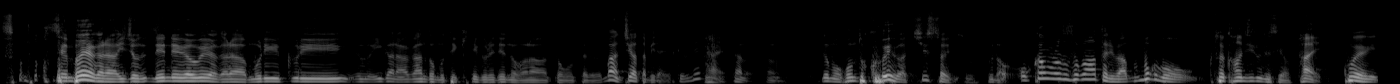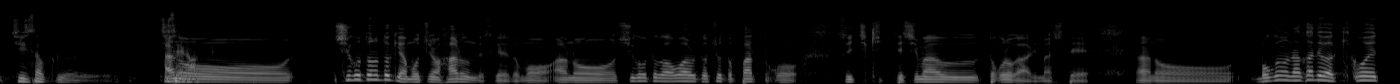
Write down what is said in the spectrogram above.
そんなこと。先輩やから一応年齢が上やから無理くりいかなあかんと思って来てくれてんのかなと思ったけど。まあ違ったみたいですけどね、はい。ただうん、でも本当声が小さいですよ普段。岡村さんそこのあたりは僕もそれ感じるんですよ。はい。声小さく小あさいなって、のー仕事の時はもちろん張るんですけれども、あの仕事が終わるとちょっとパッとこうスイッチ切ってしまうところがありまして、あの僕の中では聞こえ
